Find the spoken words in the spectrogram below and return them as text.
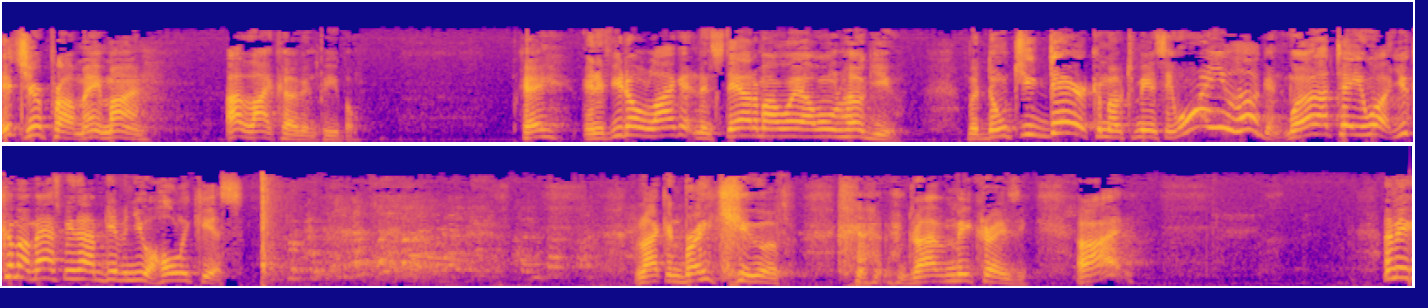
It's your problem, ain't mine. I like hugging people. Okay? And if you don't like it, then stay out of my way, I won't hug you. But don't you dare come up to me and say, Why are you hugging? Well, I'll tell you what, you come up and ask me that, I'm giving you a holy kiss. and I can break you of driving me crazy. All right? Let me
